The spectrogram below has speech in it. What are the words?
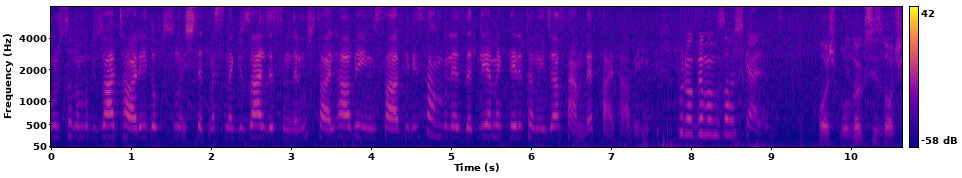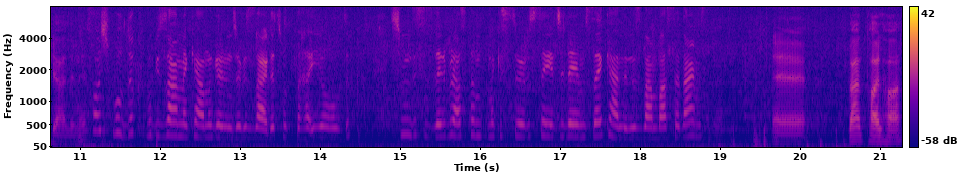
Bursa'nın bu güzel tarihi dokusunu işletmesine güzelce sindirmiş Talha Bey'in misafiriyiz. Hem bu lezzetli yemekleri tanıyacağız hem de Talha Bey'i. Programımıza hoş geldiniz. Hoş bulduk. Siz de hoş geldiniz. Hoş bulduk. Bu güzel mekanı görünce bizler de çok daha iyi olduk. Şimdi sizleri biraz tanıtmak istiyoruz seyircilerimize. Kendinizden bahseder misiniz? Ee, ben Talha.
